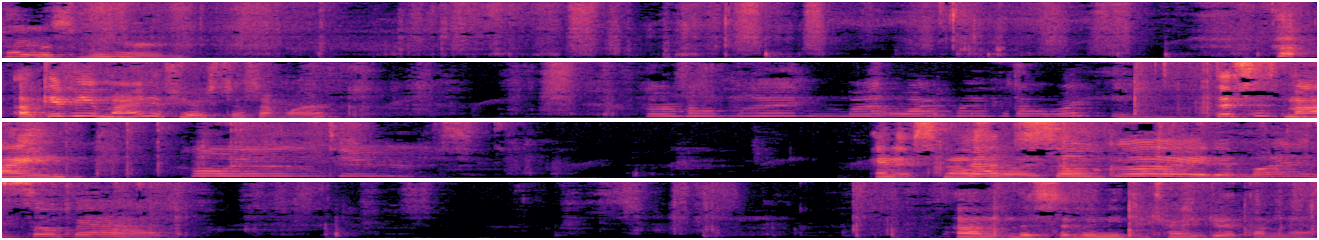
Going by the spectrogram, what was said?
That was weird. I'll give you mine if yours doesn't work. I don't know mine. My, why mine's not working? This is mine, Oh yeah, yours. and it smells That's really so good. good, and mine is so bad. Um, this we need to try to do a thumbnail.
